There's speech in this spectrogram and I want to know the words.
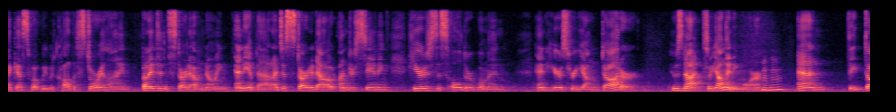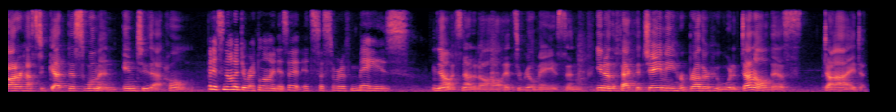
I guess, what we would call the storyline. But I didn't start out knowing any of that. I just started out understanding here's this older woman, and here's her young daughter who's not so young anymore, mm-hmm. and the daughter has to get this woman into that home. But it's not a direct line, is it? It's a sort of maze. No, it's not at all. It's a real maze. And, you know, the fact that Jamie, her brother, who would have done all this, died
